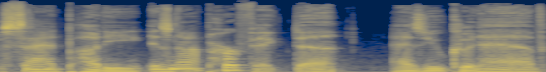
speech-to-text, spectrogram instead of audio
Sad Putty is not perfect, uh, as you could have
